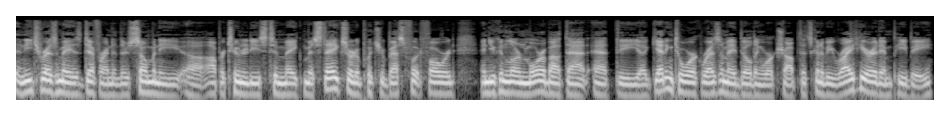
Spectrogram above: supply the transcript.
And each resume is different, and there's so many uh, opportunities to make mistakes or to put your best foot forward. And you can learn more about that at the uh, Getting to Work Resume Building Workshop that's going to be right here at MPB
